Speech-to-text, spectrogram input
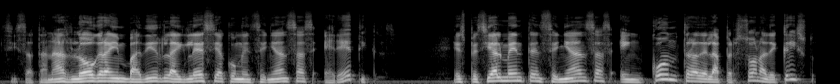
Si Satanás logra invadir la iglesia con enseñanzas heréticas, especialmente enseñanzas en contra de la persona de Cristo,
